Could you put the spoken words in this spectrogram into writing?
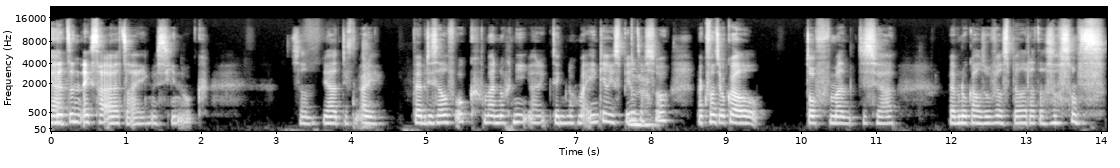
Ja. Net een extra uitdaging misschien ook. Zo, ja, allee, we hebben die zelf ook, maar nog niet, allee, ik denk nog maar één keer gespeeld Ja. of zo. Maar ik vond die ook wel tof. Maar het is ja, we hebben ook al zoveel spellen dat dat zo soms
